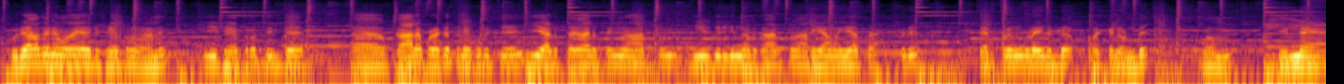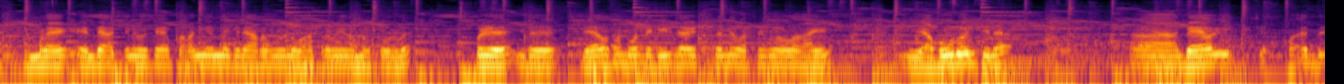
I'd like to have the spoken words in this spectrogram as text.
പുരാതനമായ ഒരു ക്ഷേത്രമാണ്. ഈ ക്ഷേത്രത്തിന്റെ ആ, കാലപ്പഴക്കത്തിനെ കുറിച്ച് ഈ അടുത്ത കാലത്തെങ്ങും ആർക്കും ജീവിച്ചിരിക്കുന്നവർക്ക് ആർക്കും അറിയാൻ വയ്യാത്ത ഒരു ചരിത്രം കൂടെ ഇതിന്റെ പുറക്കലുണ്ട് അപ്പം പിന്നെ നമ്മളെ എന്റെ അച്ഛനുമൊക്കെ പറഞ്ഞു തന്ന ചില അറിവുകൾ മാത്രമേ നമ്മൾക്കുള്ളൂ. ഇപ്പോൾ ഇത് ദേവസ്വം ബോർഡിന്റെ കീഴിലായിട്ട് തന്നെ വർഷങ്ങളോളമായി ഈ അപൂർവം ചില ദേവ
